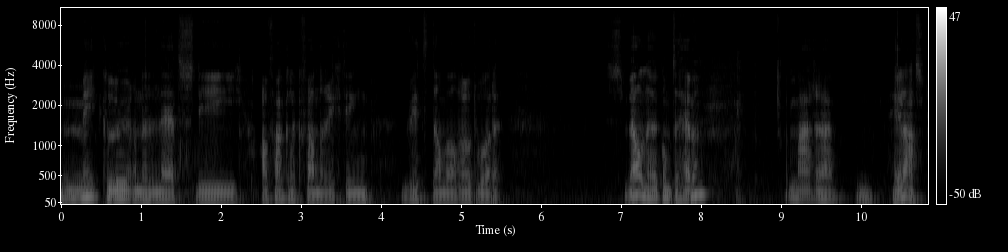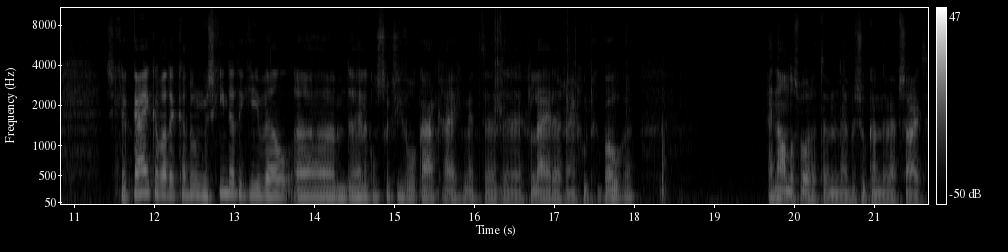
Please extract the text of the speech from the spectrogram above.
meekleurende leds die afhankelijk van de richting wit dan wel rood worden. Is wel leuk om te hebben, maar uh, helaas. Dus ik ga kijken wat ik ga doen. Misschien dat ik hier wel uh, de hele constructie voor elkaar krijg met uh, de geleider en goed gebogen. En anders wordt het een bezoek aan de website.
